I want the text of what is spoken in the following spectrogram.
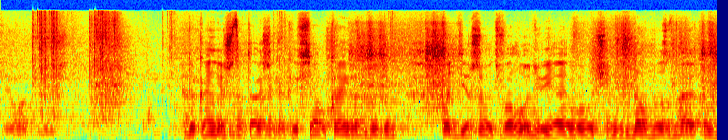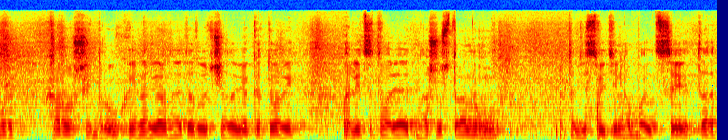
Все отлично. Да, конечно, так же, как и вся Украина, будем поддерживать Володю. Я его очень давно знаю, это мой хороший друг. И, наверное, это тот человек, который олицетворяет нашу страну. Это действительно бойцы, это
